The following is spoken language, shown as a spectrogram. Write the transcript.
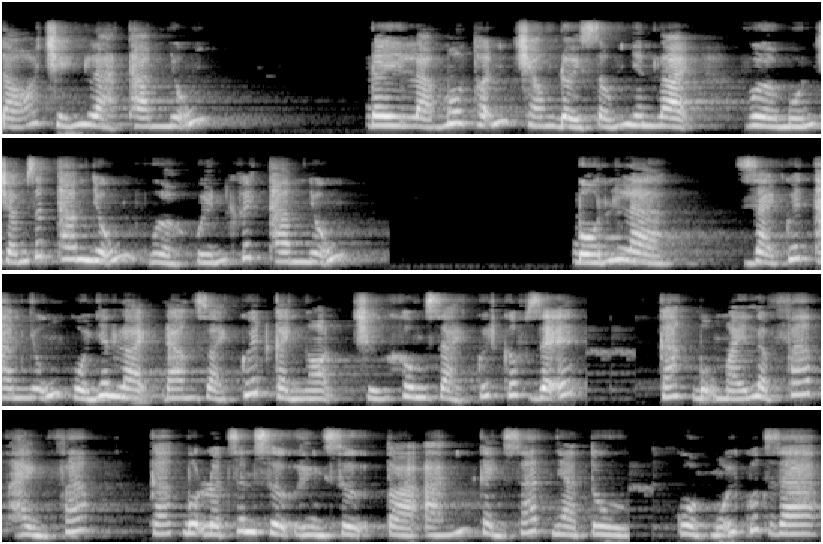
Đó chính là tham nhũng. Đây là mâu thuẫn trong đời sống nhân loại, vừa muốn chấm dứt tham nhũng, vừa khuyến khích tham nhũng. Bốn là giải quyết tham nhũng của nhân loại đang giải quyết cành ngọn chứ không giải quyết gốc rễ. Các bộ máy lập pháp, hành pháp các bộ luật dân sự, hình sự, tòa án, cảnh sát, nhà tù của mỗi quốc gia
